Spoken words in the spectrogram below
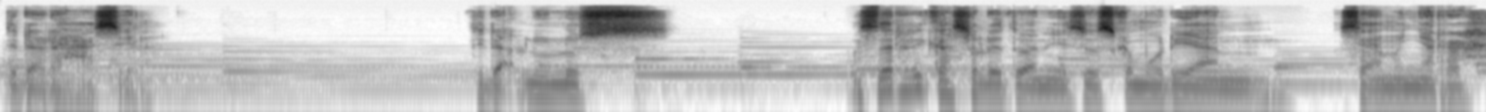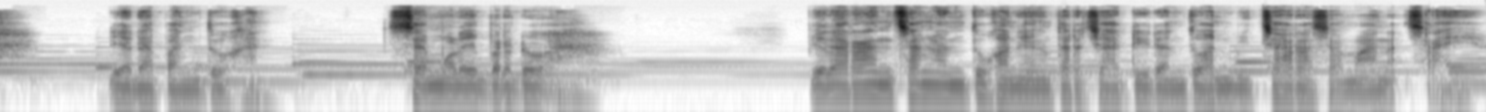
tidak ada hasil. Tidak lulus. Setelah dikasih oleh Tuhan Yesus, kemudian saya menyerah di hadapan Tuhan. Saya mulai berdoa. Bila rancangan Tuhan yang terjadi dan Tuhan bicara sama anak saya.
